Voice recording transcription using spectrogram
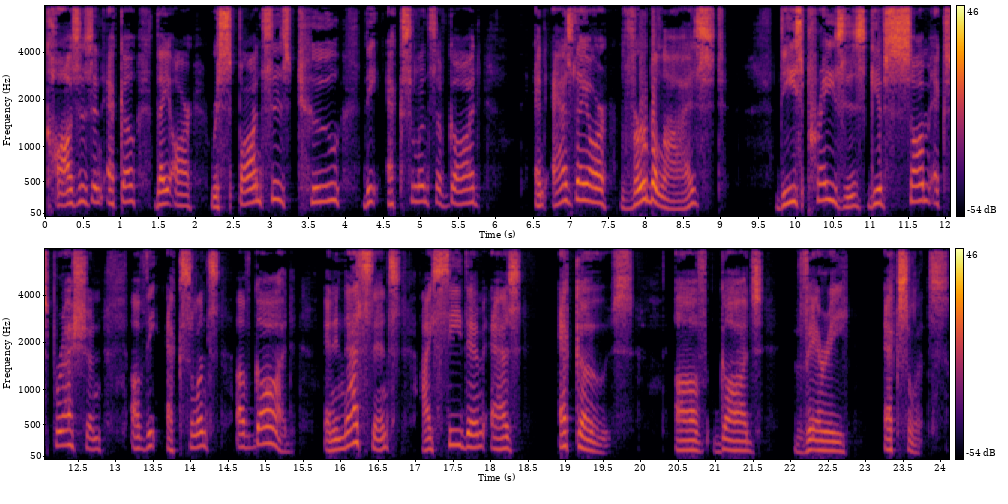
causes an echo. They are responses to the excellence of God. And as they are verbalized, these praises give some expression of the excellence of God. And in that sense, I see them as echoes of God's very excellence.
